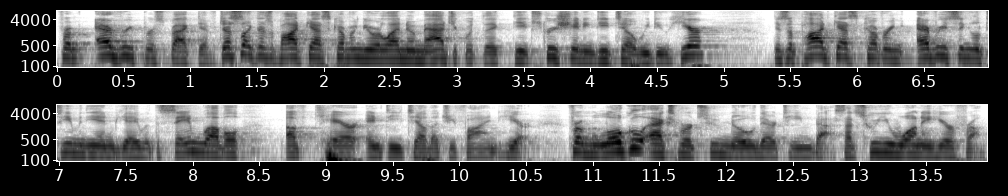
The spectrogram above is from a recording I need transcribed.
from every perspective. Just like there's a podcast covering the Orlando Magic with the, the excruciating detail we do here, there's a podcast covering every single team in the NBA with the same level of care and detail that you find here from local experts who know their team best. That's who you want to hear from.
